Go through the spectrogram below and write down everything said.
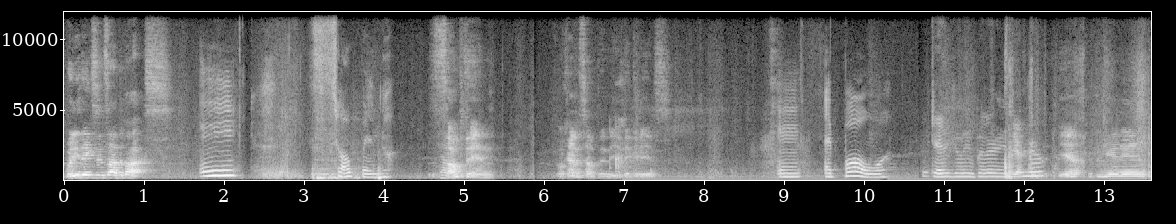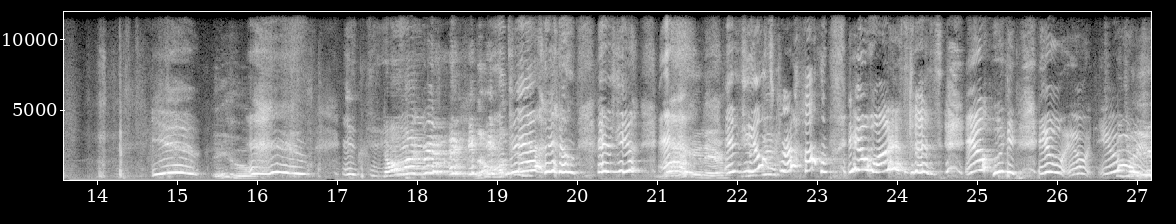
What do you think's inside the box? Mm, something. Something. What kind of something do you think it is? Mm, a bowl. Okay, can we put it in Yeah. now? Yeah, put your hand in. Ew. Ew. it's, Don't look back. Don't look. It's you. Don't look in there. It's you, Sprout. Ew, what is this? Ew, ew, ew, ew. What do you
